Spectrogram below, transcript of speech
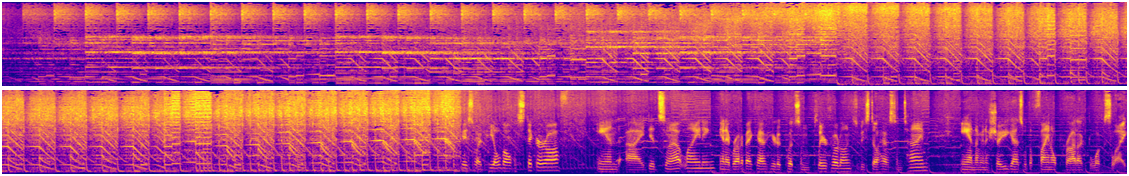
Okay, so I peeled all the sticker off and I did some outlining and I brought it back out here to put some clear coat on because we still have some time and I'm going to show you guys what the final product looks like.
